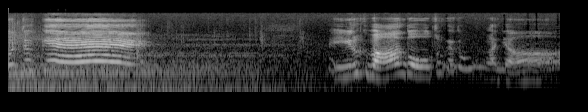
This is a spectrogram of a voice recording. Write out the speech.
어떡해. 이렇게 많은데 어떻게 도망가냐.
